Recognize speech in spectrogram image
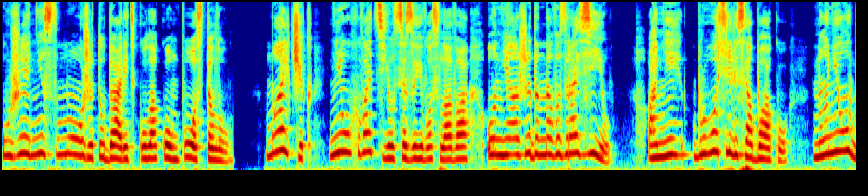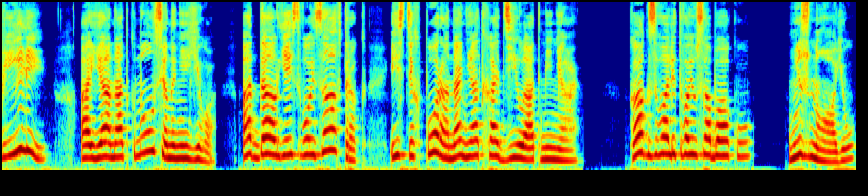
уже не сможет ударить кулаком по столу. Мальчик не ухватился за его слова, он неожиданно возразил. Они бросили собаку, но не убили а я наткнулся на нее, отдал ей свой завтрак, и с тех пор она не отходила от меня. Как звали твою собаку? Не знаю,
